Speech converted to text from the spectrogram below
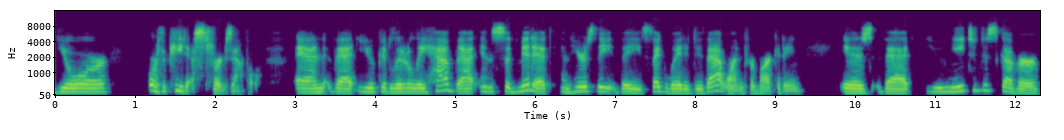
your orthopedist for example. And that you could literally have that and submit it and here's the the segue to do that one for marketing is that you need to discover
